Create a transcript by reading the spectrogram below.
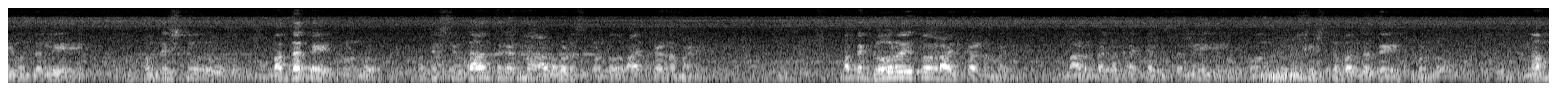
ಜೀವನದಲ್ಲಿ ಒಂದಿಷ್ಟು ಬದ್ಧತೆ ಇಟ್ಕೊಂಡು, ಒಂದಿಷ್ಟು ಸಿದ್ಧಾಂತಗಳನ್ನ ಅಳವಡಿಸ್ಕೊಂಡು ರಾಜಕಾರಣ ಮಾಡಿದೆ. ಮತ್ತು ಗೌರವಯುತವಾಗಿ ರಾಜಕಾರಣ ಮಾಡಿದೆ. ಮಾಡ್ತಕ್ಕಂಥ ಕೆಲಸದಲ್ಲಿ ಒಂದು ಶಿಸ್ತುಬದ್ಧತೆ ಇಟ್ಕೊಂಡು ನಮ್ಮ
